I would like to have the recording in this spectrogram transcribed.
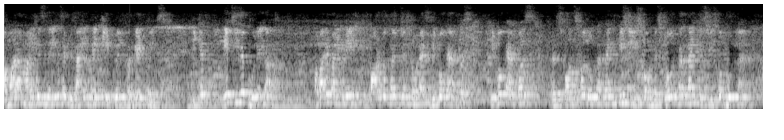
हमारा माइंड इस तरीके से डिज़ाइन है कि इट विल फॉरगेट थिंग्स ठीक है? ये चीज़ें भूलेगा। हमारे माइंड में एक पार्ट होता है जिस known as hippocampus hippocampus responsible होता है किस चीज़ को हमें स्टोर करना है, किस चीज़ को भूलना है।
